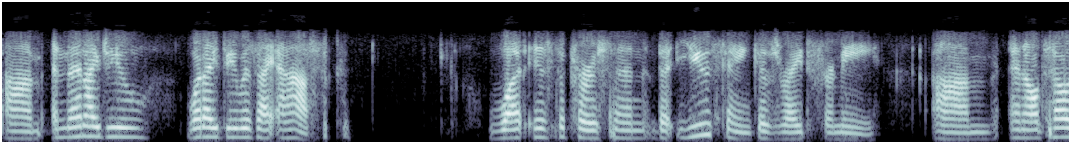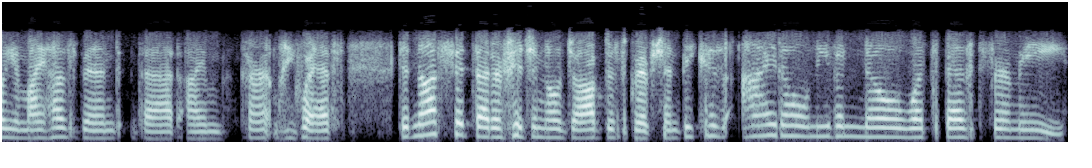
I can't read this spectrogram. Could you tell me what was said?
Um, and then I do, what I do is I ask, what is the person that you think is right for me? Um, and I'll tell you, my husband that I'm currently with did not fit that original job description because I don't even know what's best for me.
